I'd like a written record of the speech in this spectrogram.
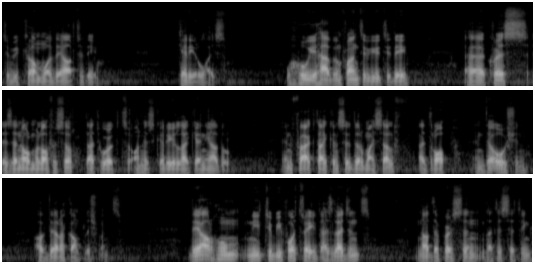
to become what they are today, career-wise. Who you have in front of you today, uh, Chris is a normal officer that worked on his career like any other. In fact, I consider myself a drop in the ocean of their accomplishments. They are whom need to be portrayed as legends, not the person that is sitting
